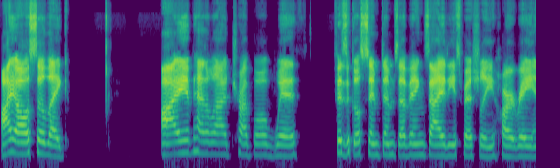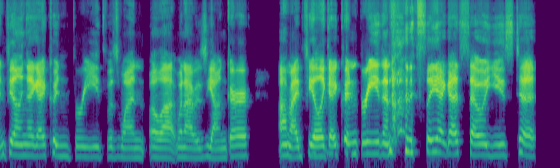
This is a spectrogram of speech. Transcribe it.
I also like I have had a lot of trouble with physical symptoms of anxiety, especially heart rate and feeling like I couldn't breathe was one a lot when I was younger. Um, I'd feel like I couldn't breathe, and honestly, I got so used to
